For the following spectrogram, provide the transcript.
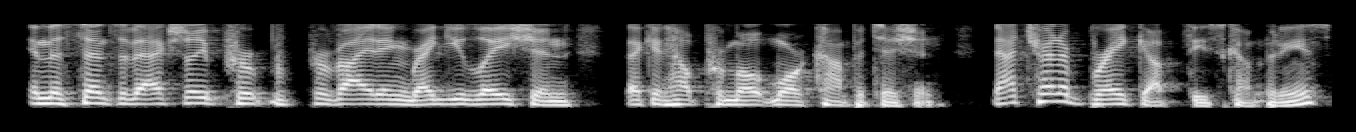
in the sense of actually pr- providing regulation that can help promote more competition. Not trying to break up these companies,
